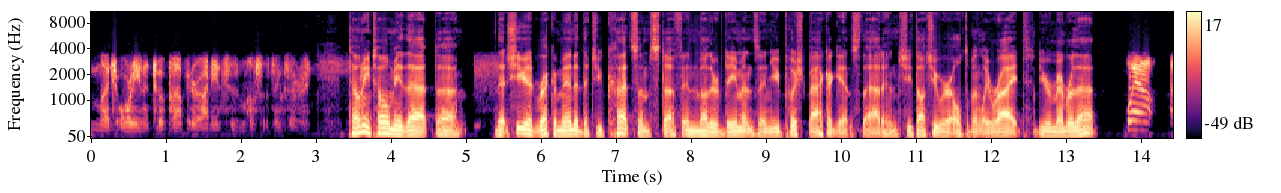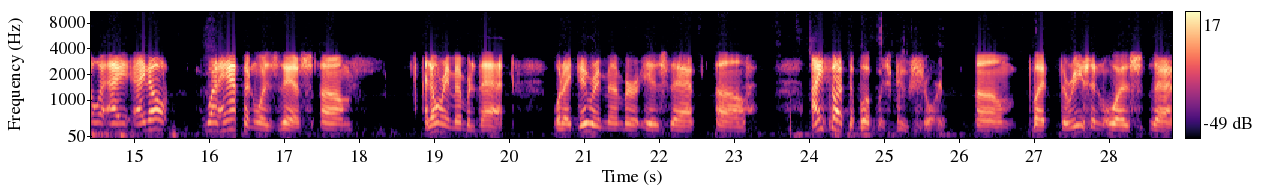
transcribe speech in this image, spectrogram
much oriented to a popular audience as most of the things I write. Tony told me that uh, that she had recommended that you cut some stuff in Mother of Demons, and you pushed back against that, and she thought you were ultimately right. Do you remember that? Well, I I don't. What happened was this. Um, I don't remember that. What I do remember is that uh, I thought the book was too short. Um, but the reason was that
